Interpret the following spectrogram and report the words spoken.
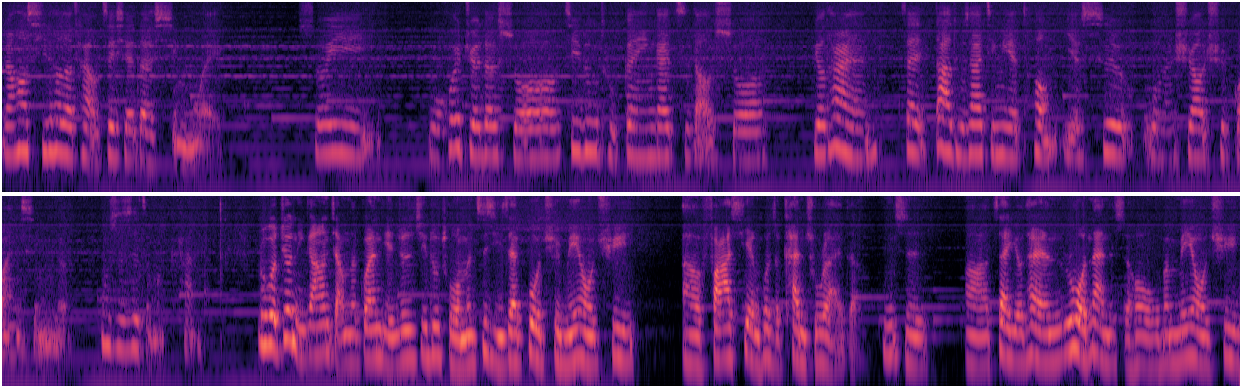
然后希特勒才有这些的行为，所以我会觉得说，基督徒更应该知道说，犹太人。在大屠杀经历的痛，也是我们需要去关心的。牧师是怎么看？如果就你刚刚讲的观点，就是基督徒我们自己在过去没有去呃发现或者看出来的，因此啊、在犹太人落难的时候，我们没有去，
